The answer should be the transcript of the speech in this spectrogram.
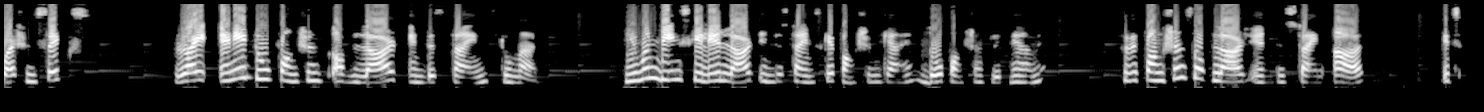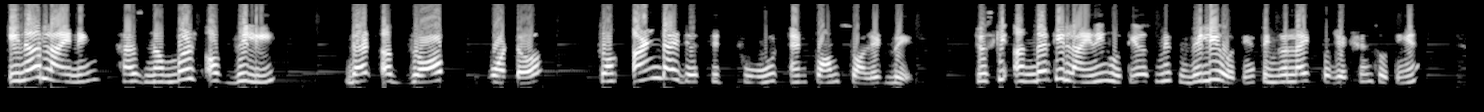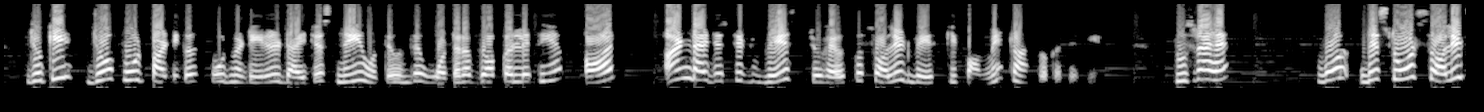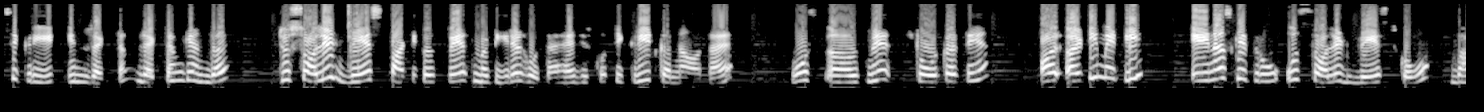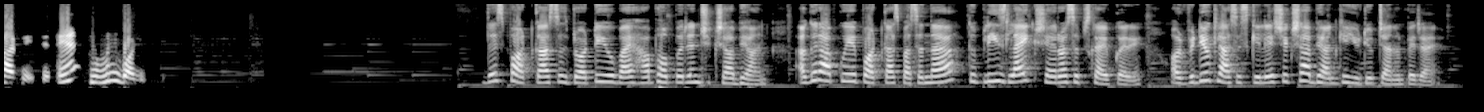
Question six write any two function of large intestine to man human beings के लिए large intestine के function क्या है? दो फ़ंक्शन लिखने हमें। So the of large intestine are its inner lining has numbers of villi that absorb water from undigested food and form solid waste जो उसकी अंदर की लाइनिंग होती है, उसमें विली होती है फिंगर लाइक प्रोजेक्शन होती हैं। जो कि, जो food particles food material digest नहीं होते, उनसे वाटर अब्जॉर्ब कर लेती हैं और अनडाइजेस्टेड वेस्ट जो है, उसको सॉलिड वेस्ट की फॉर्म में ट्रांसफ़र कर देती है। दूसरा है, वो they store solid secrete in rectum rectum के अंदर जो solid waste particle waste material होता है, जिसको सिक्रीट करना होता है, वो उसमें स्टोर करते हैं और अल्टीमेटली एनस के थ्रू उस सॉलिड वेस्ट को वो बाहर भेज देते हैं human body this podcast is brought you by Hubhopper Shiksha Abhiyan अगर आपको ये पॉडकास्ट पसंद आया तो प्लीज़ लाइक शेयर और सब्सक्राइब करें और वीडियो क्लासेस के लिए शिक्षा अभियान के यूट्यूब चैनल पर जाएँ।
